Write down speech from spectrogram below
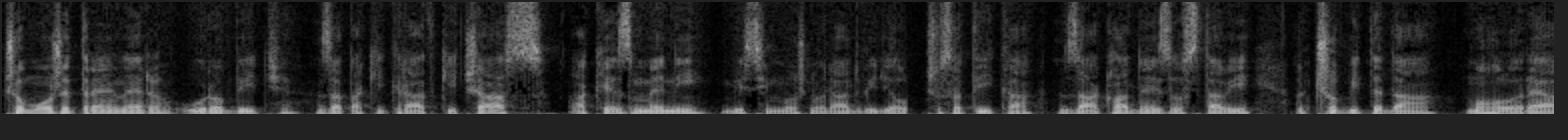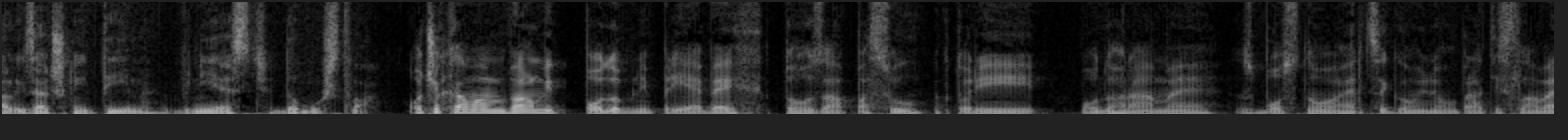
Čo môže tréner urobiť za taký krátky čas? Aké zmeny by si možno rád videl, čo sa týka základnej zostavy? A čo by teda mohol realizačný tím vniesť do mužstva? Očakávam veľmi podobný priebeh toho zápasu, ktorý odohráme s Bosnou a Hercegovinou v Bratislave.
